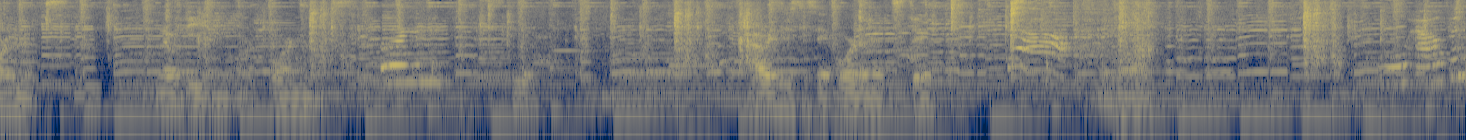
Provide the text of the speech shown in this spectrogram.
Ornaments. No D anymore. Ornaments. Ornaments. Yeah. I always used to say ornaments too. Yeah. Yeah. We'll have an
